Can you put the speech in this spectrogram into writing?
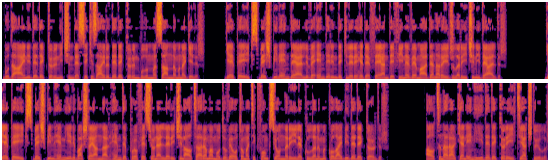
Bu da aynı dedektörün içinde 8 ayrı dedektörün bulunması anlamına gelir. GPX 5000 en değerli ve en derindekileri hedefleyen define ve maden arayıcıları için idealdir. GPX 5000 hem yeni başlayanlar hem de profesyoneller için altı arama modu ve otomatik fonksiyonları ile kullanımı kolay bir dedektördür. Altın ararken en iyi dedektöre ihtiyaç duyulur.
